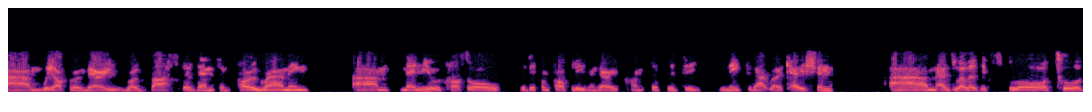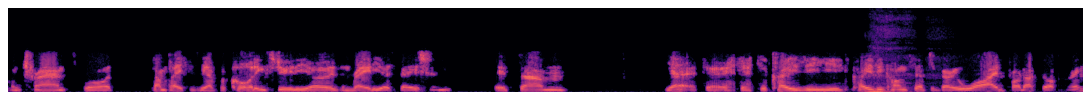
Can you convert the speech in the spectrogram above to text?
Um, we offer a very robust events and programming um, menu across all the different properties and very concepted to unique to that location, um, as well as explore tours and transport. Some places we have recording studios and radio stations. It's um, yeah, it's a, it's a crazy, crazy concept, a very wide product offering.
